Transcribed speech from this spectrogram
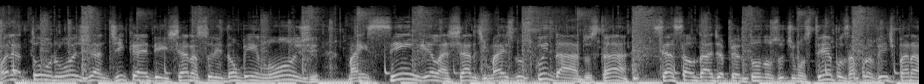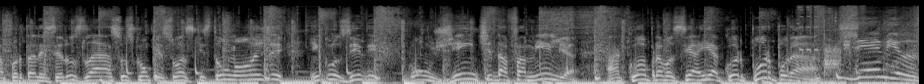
Olha, Touro, hoje a dica é deixar a solidão bem longe, mas sem relaxar demais nos cuidados, tá? Se a saudade apertou nos últimos tempos, aproveite para fortalecer os laços com pessoas que estão longe, inclusive com gente da família. A cor para você aí, a cor púrpura. Gêmeos.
